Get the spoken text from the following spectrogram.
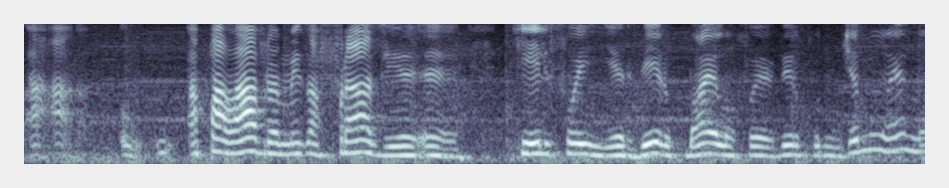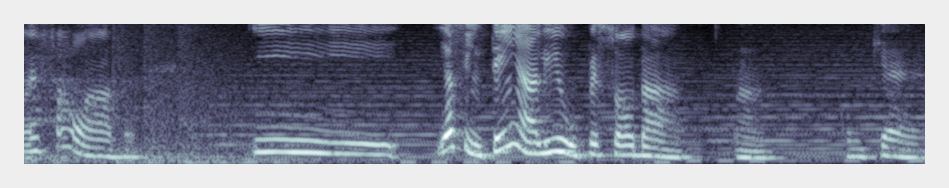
A, a, a, palavra, mesmo a frase, é, é que ele foi herdeiro, Bylon foi herdeiro por um dia, não é, não é falado. E, e assim, tem ali o pessoal da. A, como que é?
